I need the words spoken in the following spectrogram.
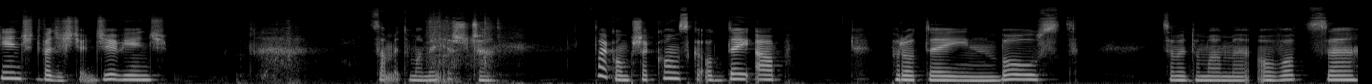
5,29. Co my tu mamy jeszcze? Taką przekąskę od Day Up. Protein Boost. Co my tu mamy? Owoce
